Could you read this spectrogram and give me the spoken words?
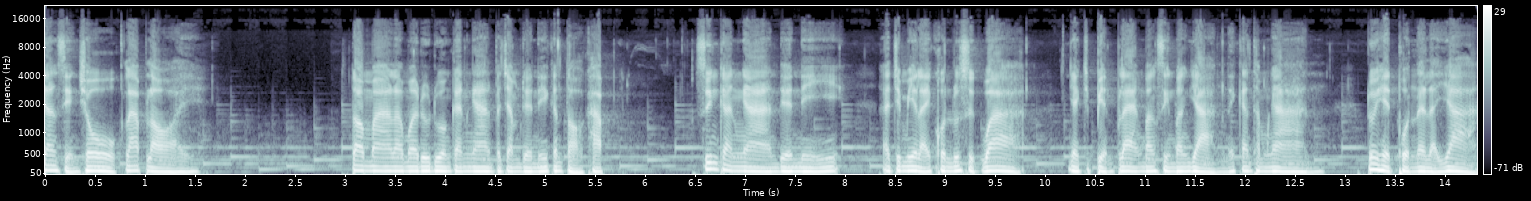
ด้านเสียงโชคลาบลอย ต่อมาเรามาดูดวงการงานประจำเดือนนี้กันต่อครับ ซึ่งการงานเดือนนี้อาจจะมีหลายคนรู้สึกว่า อยากจะเปลี่ยนแปลงบางสิ่งบางอย่างในการทำงาน ด้วยเหตุผลหลาย ๆ อย่าง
